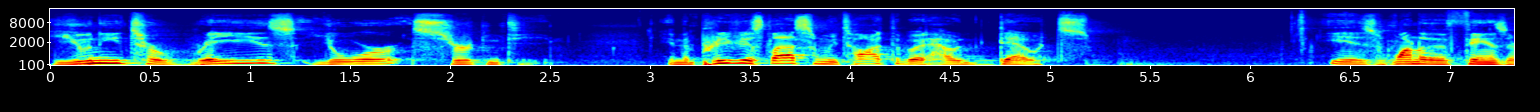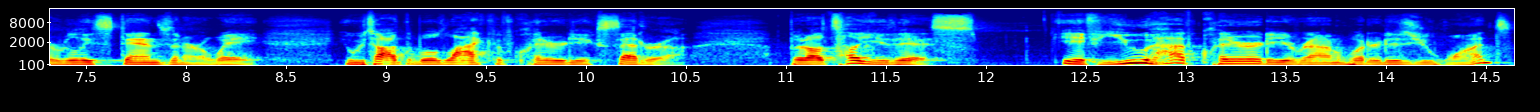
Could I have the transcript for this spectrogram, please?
you need to raise your certainty. In the previous lesson, we talked about how doubt is one of the things that really stands in our way. We talked about lack of clarity, etc. But I'll tell you this if you have clarity around what it is you want,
